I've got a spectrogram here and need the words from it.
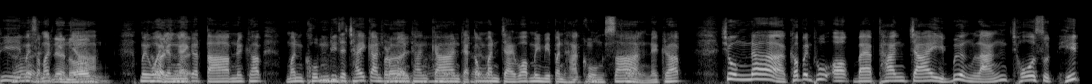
ที่ใช่ไม่สามารถกินแน่นยาอนไม่ว่าใช่ยังไงใช่ก็ตามนะครับ มันคุ้มที่จะใช้การประเมินทางการ ใช่แต่ต้องใช่มั่นใจว่าไม่มีปัญหาโครงสร้างนะครับ ช่วงหน้าเขาเป็นผู้ออกแบบทางใจ เบื้องหลังโชว์สุดฮิต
